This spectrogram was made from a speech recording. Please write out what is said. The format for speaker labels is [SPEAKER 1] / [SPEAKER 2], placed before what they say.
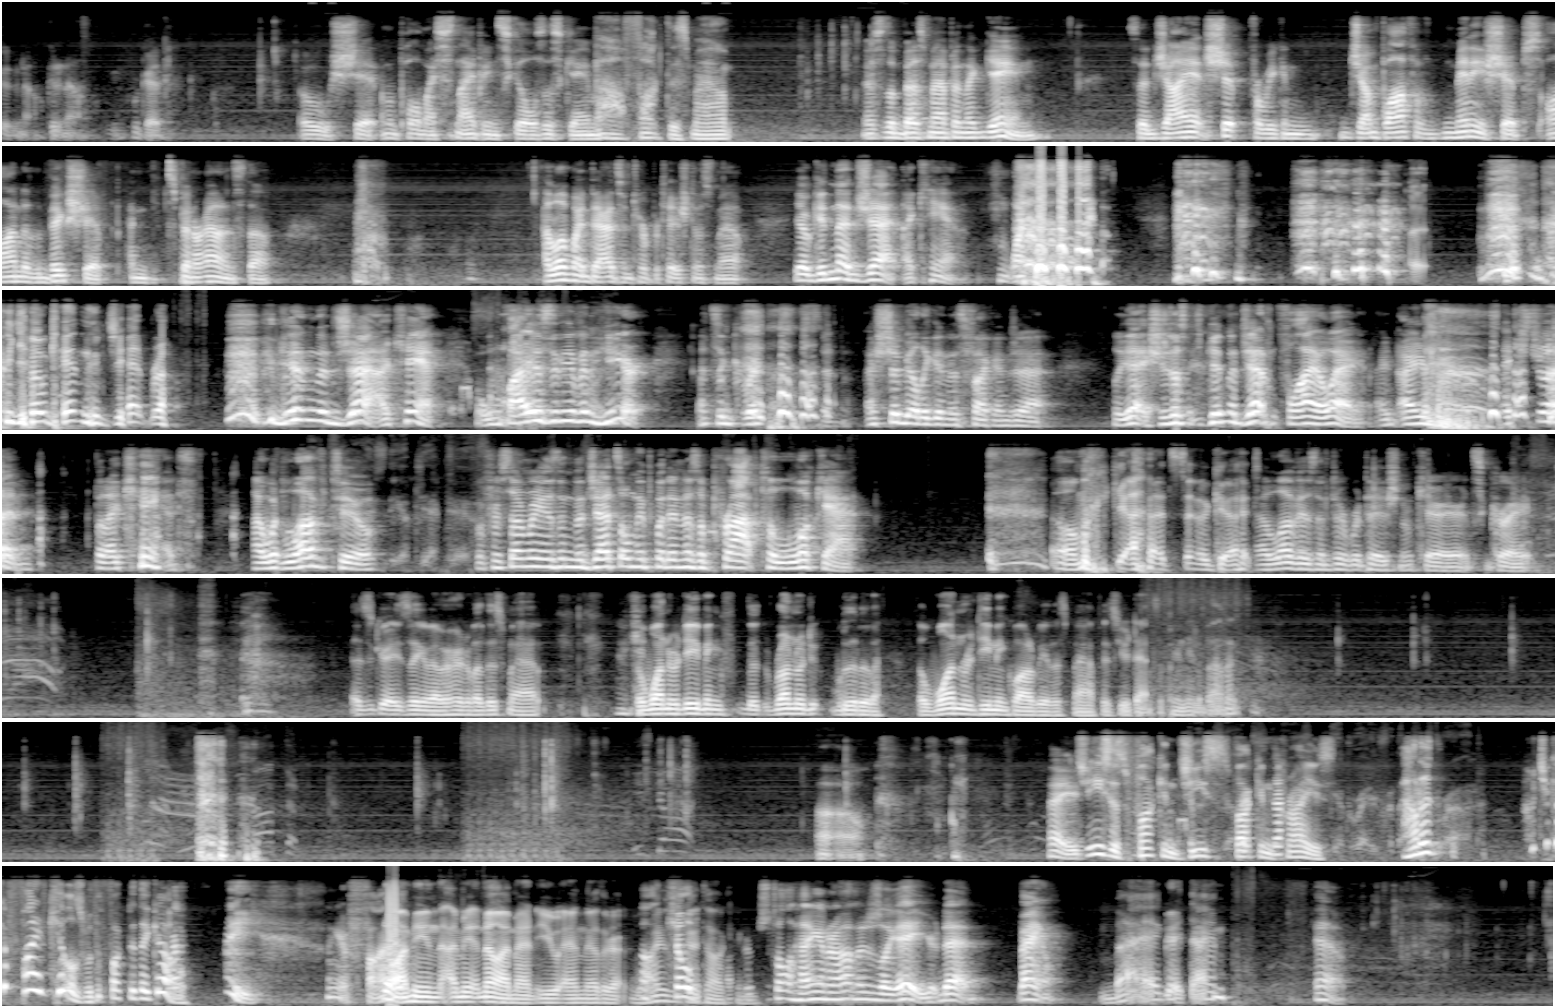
[SPEAKER 1] good enough. Good enough. We're good. Oh shit! I'm gonna pull my sniping skills this game.
[SPEAKER 2] Oh fuck this map.
[SPEAKER 1] This is the best map in the game. It's a giant ship where we can jump off of mini ships onto the big ship and spin around and stuff. I love my dad's interpretation of this map. Yo, get in that jet. I can't. Why?
[SPEAKER 2] Yo, get in the jet, bro.
[SPEAKER 1] get in the jet. I can't. Why is it even here? That's a great question. I should be able to get in this fucking jet. Well, yeah, you should just get in the jet and fly away. I, I, I should, but I can't. I would love to, but for some reason the jet's only put in as a prop to look at.
[SPEAKER 2] Oh my god, that's so good.
[SPEAKER 1] I love his interpretation of carrier. It's great.
[SPEAKER 2] That's the greatest thing I've ever heard about this map. The one redeeming, the run, the one redeeming quality of this map is your dad's opinion about it.
[SPEAKER 1] Uh oh. Hey,
[SPEAKER 2] Jesus fucking Jesus fucking Christ! How did how'd you get five kills? Where the fuck did they go?
[SPEAKER 1] Hey, I got five.
[SPEAKER 2] No, I mean I mean no, I meant you and the other guy. Why is
[SPEAKER 1] kill
[SPEAKER 2] talking?
[SPEAKER 1] They're just all hanging around. and They're just like, hey, you're dead. Bam.
[SPEAKER 2] Bye, great time.
[SPEAKER 1] Yeah.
